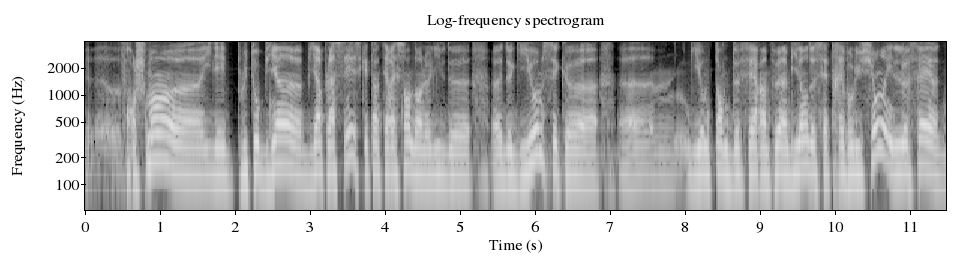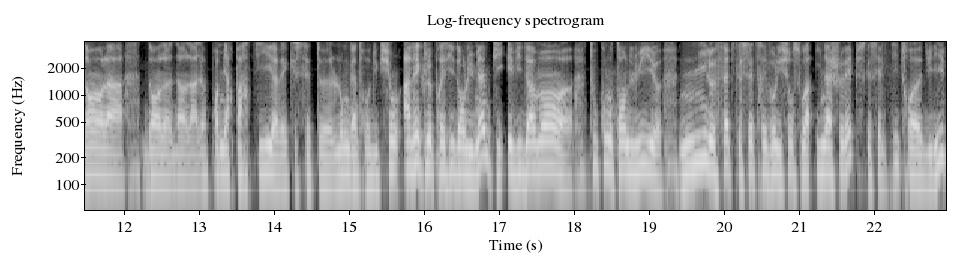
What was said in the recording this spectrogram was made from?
Euh, franchement, euh, il est plutôt bien bien placé. Ce qui est intéressant dans le livre de euh, de Guillaume, c'est que euh, Guillaume tente de faire un peu un bilan de cette révolution. Il le fait dans la dans la, dans la, la première partie avec cette longue introduction avec le président lui-même, qui évidemment tout content de lui nie le fait que cette révolution soit inachevée, puisque c'est le titre du livre.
